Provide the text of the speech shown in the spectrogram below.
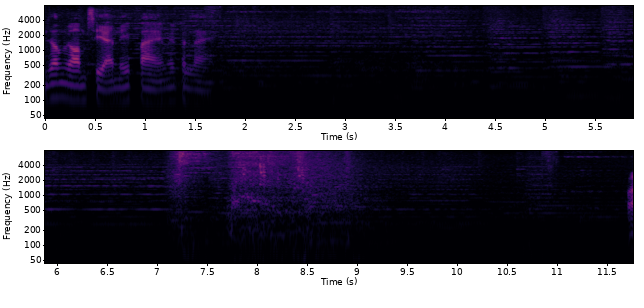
คุต้องยอมเสียอันนี้ไปไม่เป็นไร ไป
